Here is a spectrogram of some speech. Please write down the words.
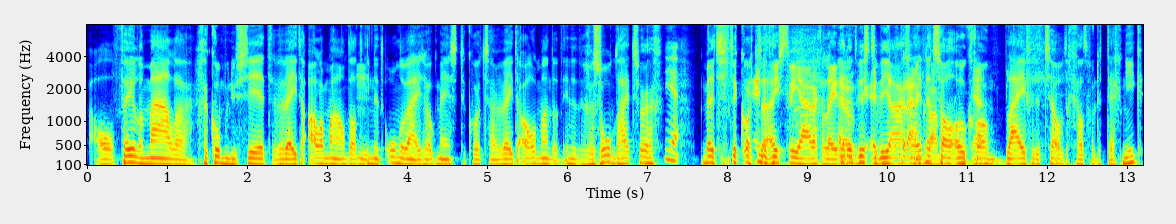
al vele malen gecommuniceerd. We weten allemaal dat Mm. in het onderwijs ook mensen tekort zijn. We weten allemaal dat in de gezondheidszorg Ja. mensen tekort En dat zijn. wisten we jaren geleden En dat ook, wisten we en jaren het geleden. eraan Dat zal ook Ja. gewoon blijven. Hetzelfde geldt voor de techniek.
